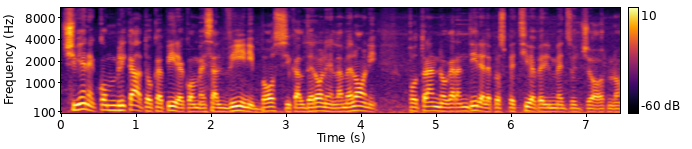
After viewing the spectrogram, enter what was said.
Ci viene complicato capire come Salvini, Bossi, Calderoni e la Meloni potranno garantire le prospettive per il mezzogiorno.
